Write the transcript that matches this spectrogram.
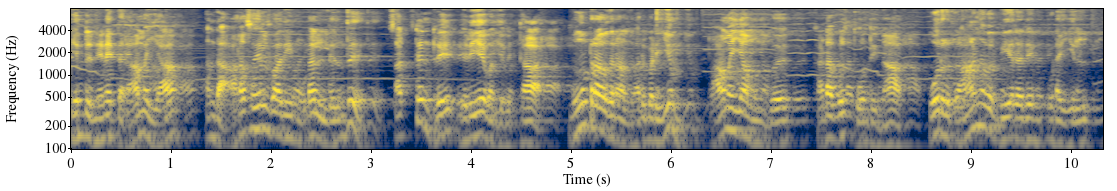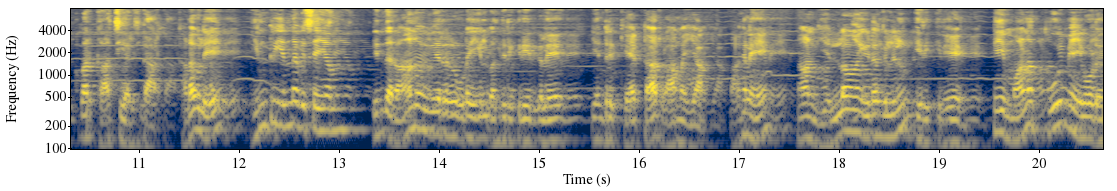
என்று நினைத்த ராமையா அந்த அரசியல்வாதியின் உடலில் இருந்து சட்டென்று வெளியே வந்துவிட்டார். மூன்றாவது நாள் மறுபடியும் ராமையா முன்பு கடவுள் தோன்றினார். ஒரு ராணுவ வீரரின் உடையில் அவர் காட்சி அளித்தார் கடவுளே இன்று என்ன விஷயம்? இந்த ராணுவ வீரர் உடையில் வந்திருக்கிறீர்களே என்று கேட்டார் ராமையா. மகனே நான் எல்லா இடங்களிலும் இருக்கிறேன். நீ மன தூய்மையோடு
